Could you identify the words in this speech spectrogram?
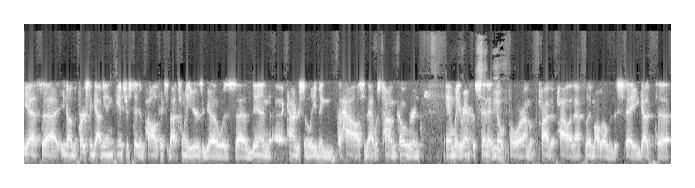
Yes, uh, you know the person that got me in, interested in politics about 20 years ago was uh, then uh, Congressman leaving the House, and that was Tom Coburn. And when he ran for Senate mm. in 04, I'm a private pilot. I flew him all over the state and got to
